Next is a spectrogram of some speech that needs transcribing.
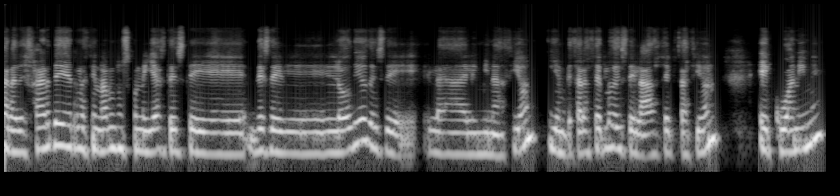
para dejar de relacionarnos con ellas desde, desde el odio, desde la eliminación y empezar a hacerlo desde la aceptación ecuánime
